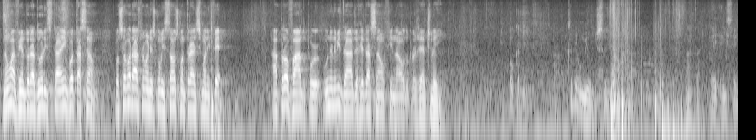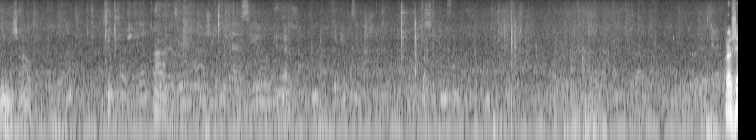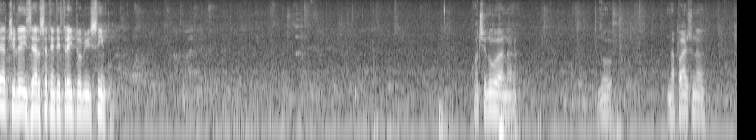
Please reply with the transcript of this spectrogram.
Não havendo orador, está em votação. Os favoráveis permaneçam como estão, os contrários se manifestam. Aprovado por unanimidade a redação final do projeto de lei. Cadê, o meu disso aí? Ah, tá. É, é isso aí, nacional? Que, que... Ah, é? Projeto de Lei 073 de 2005. Continua na, no, na página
